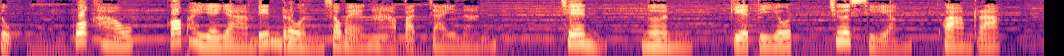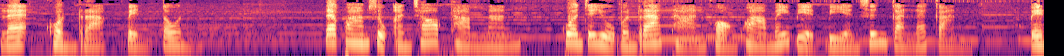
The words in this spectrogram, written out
สุข พวกเขาก็พยายามดิ้นรนแสวงหาปัจจัยนั้น เช่น เงิน เกียรติยศ ชื่อเสียง ความรัก และคนรักเป็นต้น แต่ความสุขอันชอบธรรมนั้น ควรจะอยู่บนรากฐานของความไม่เบียดเบียนซึ่งกันและกัน เป็น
